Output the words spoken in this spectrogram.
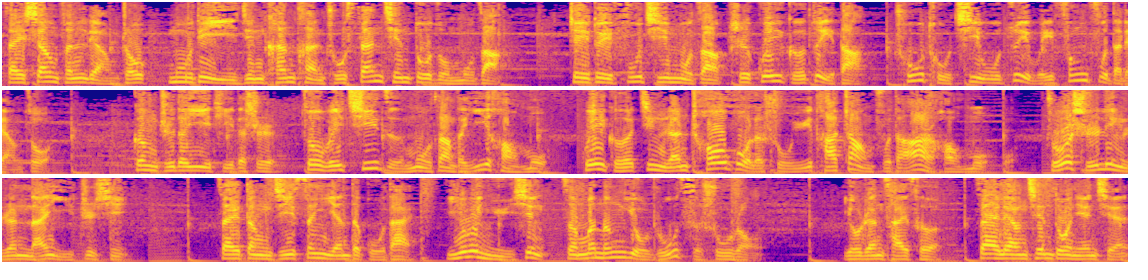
在相逢两周，墓地已经勘探出三千多座墓葬，这对夫妻墓葬是规格最大、出土器物最为丰富的两座。更值得一提的是，作为妻子墓葬的一号墓。规格竟然超过了属于她丈夫的二号墓，着实令人难以置信。在等级森严的古代，一位女性怎么能有如此殊荣？有人猜测，在两千多年前，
